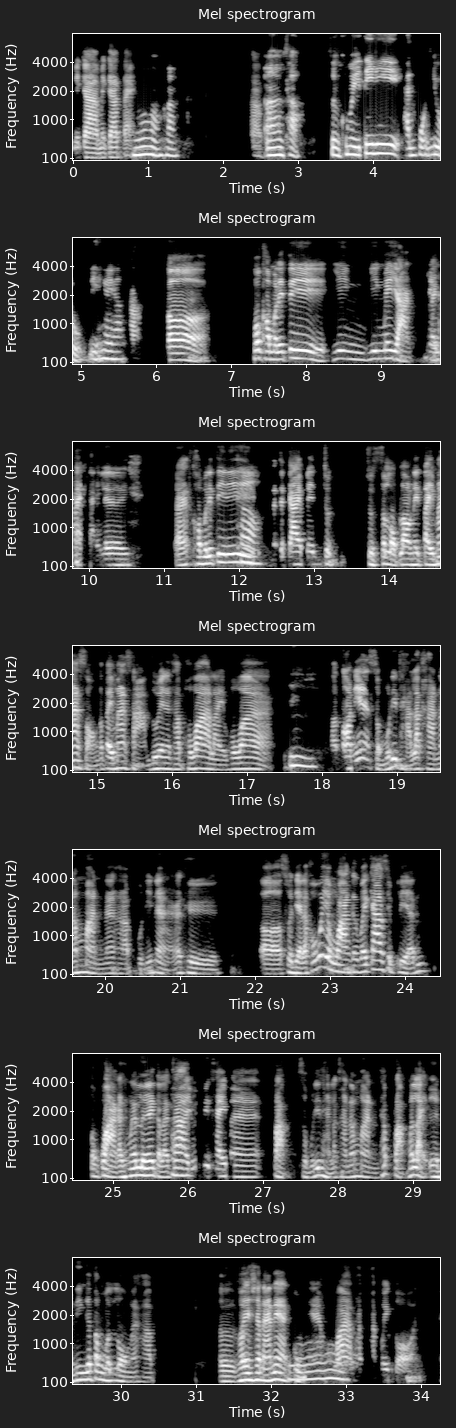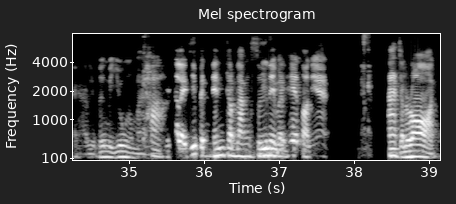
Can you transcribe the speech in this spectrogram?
ไม่กล้าไม่กล้าแตะ อ๋อค่ะครับ อ่าค่ะ ส่วนคอมมูนิตี้นี่ผันผวนอยู่หรือยังไงคะ ก็พวกคอมมูนิตี้ยิ่งยิ่งไม่อยากไปไม่แตะไหนเลยแต่คอมมูนิตี้นี่ค่ะ มันจะกลายเป็นจุด จุดสลบเราในไตรมาสสองกับไตรมาสสามด้วยนะครับ เพราะว่าอะไรเพราะว่าอืมเอ่อตอนเนี้ยสมมติฐานราคาน้ำมันนะครับคุณนิน่าก็คือเอ่อส่วนใหญ่แล้วเขาก็ยังวางกันไว้เก้าสิบเหรียญตกกว่ากันทั้งนั้นเลย แต่ละเจ้าอ่ายังไม่มีใครมาปรับสมมติฐานราคาน้ำมัน ถ้าปรับเมื่อไหร่เออร์เน็งก็ต้องลดลงนะครับ เออเพราะฉะนั้นเนี่ยกลุ่มเนี้ยผมว่าพักพักไว้ก่อนนะครับอย่าเพิ่งไปยุ่งกับมันค่ะอะไรที่เป็นเน้นกำลังซื้อในประเทศตอนเนี้ยน่าจะรอด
